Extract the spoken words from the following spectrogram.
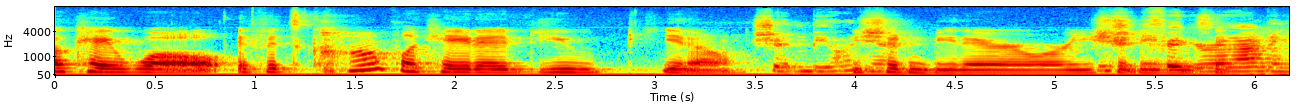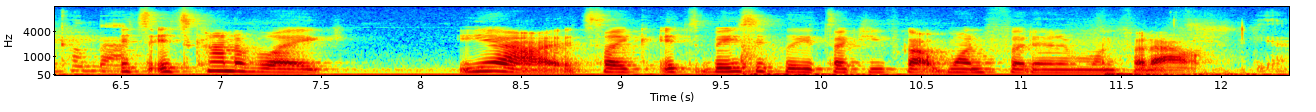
Okay, well, if it's complicated, you you know Shouldn't be on you here. shouldn't be there, or you, You shouldn't should even figure say. it out and come back. It's it's kind of like yeah, it's like it's basically it's like you've got one foot in and one foot out, Yeah.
